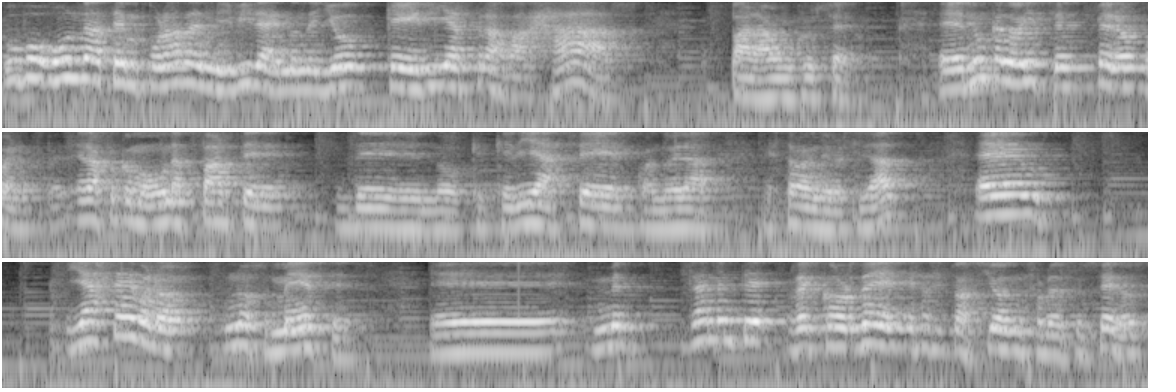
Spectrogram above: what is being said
hubo una temporada en mi vida en donde yo quería trabajar para un crucero. Eh, nunca lo hice, pero bueno, pues era fue como una parte de lo que quería hacer cuando era, estaba en la universidad. Eh, y hace, bueno, unos meses, eh, realmente recordé esa situación sobre los cruceros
